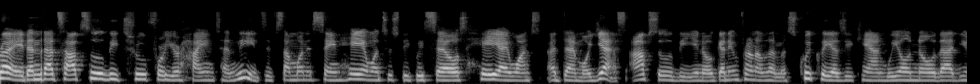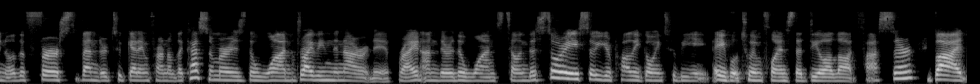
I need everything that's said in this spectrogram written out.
Right. And that's absolutely true for your high intent needs. If someone is saying, Hey, I want to speak with sales. Hey, I want a demo. Yes, absolutely. You know, get in front of them as quickly as you can. We all know that, you know, the first vendor to get in front of the customer is the one driving the narrative, right? And they're the ones telling the story. So you're probably going to be able to influence that deal a lot faster. But,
